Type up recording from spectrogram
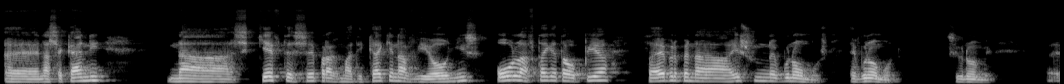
ε, να σε κάνει να σκέφτεσαι πραγματικά και να βιώνεις όλα αυτά για τα οποία θα έπρεπε να ήσουν ευγνώμους, ευγνώμων. Συγγνώμη. Ε,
